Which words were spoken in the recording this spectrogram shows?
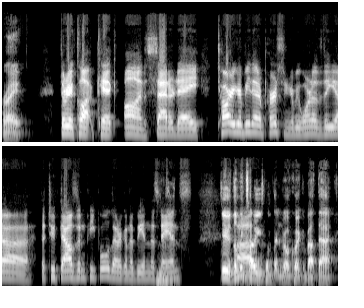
right. Three o'clock kick on Saturday. Tarr, you're gonna be there in person. You're gonna be one of the uh the two thousand people that are gonna be in the stands. Dude, let me tell Uh, you something real quick about that.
